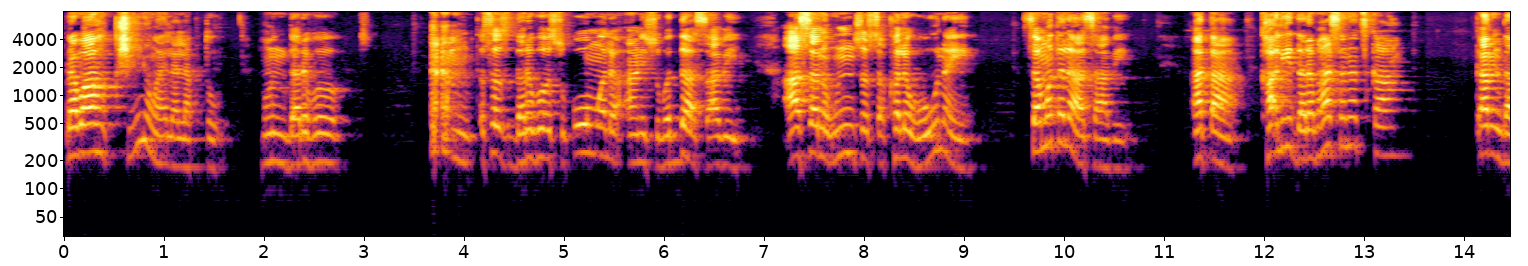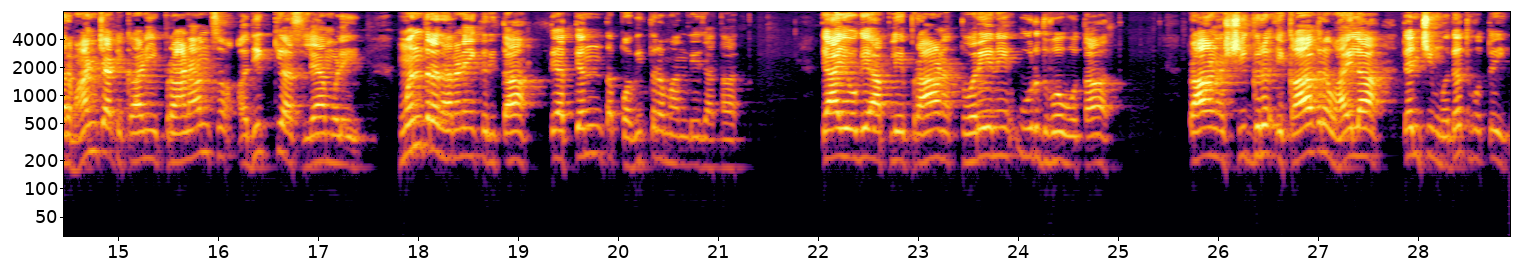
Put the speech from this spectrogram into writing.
प्रवाह क्षीण व्हायला लागतो. म्हणून दर्भ तसंच दर्भ सुकोमल आणि सुबद्ध असावे. आसन उंच सखल होऊ नये. समतल असावे. आता खाली दर्भासनच का? कारण दर्भांच्या ठिकाणी प्राणांचं अधिक्य असल्यामुळे मंत्रधारणेकरिता ते अत्यंत पवित्र मानले जातात. त्या योगे आपले प्राण त्वरेने ऊर्ध्व होतात. प्राण शीघ्र एकाग्र व्हायला त्यांची मदत होते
